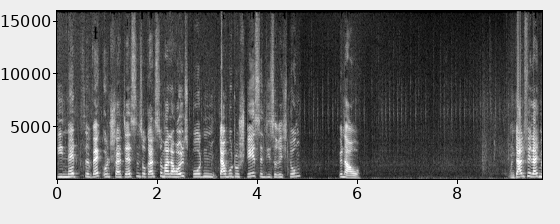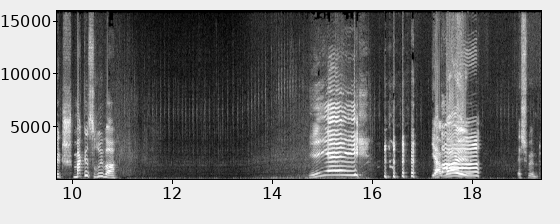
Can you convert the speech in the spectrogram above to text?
Die Netze weg und stattdessen so ganz normaler Holzboden, da wo du stehst in diese Richtung. Genau. Und dann vielleicht mit Schmackes rüber. Yay! Jawoll! Es schwimmt.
